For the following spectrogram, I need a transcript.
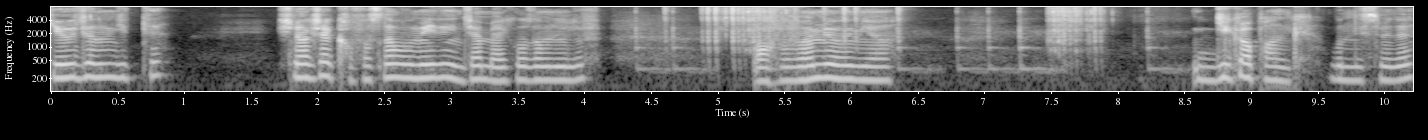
Yarı canım gitti. Şimdi arkadaşlar kafasına vurmayı deneyeceğim. Belki o zaman ölür. Ah vuramıyorum ya. Gigapunk bunun ismi de.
